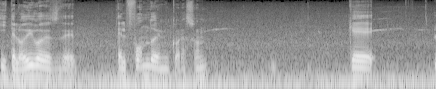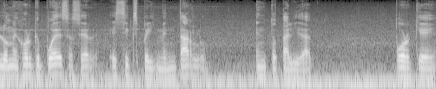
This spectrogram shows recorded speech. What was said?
y te lo digo desde el fondo de mi corazón, que lo mejor que puedes hacer es experimentarlo en totalidad, porque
